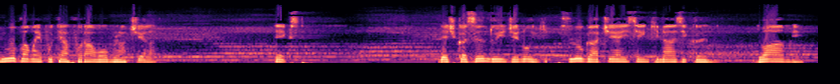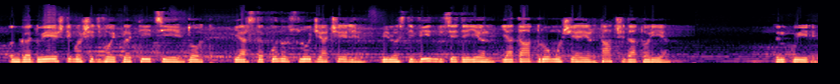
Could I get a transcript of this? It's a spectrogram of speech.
nu va mai putea fura omul acela. Text Deci căzându-i în genunchi, sluga aceea îi se închina zicând, Doamne, îngăduiește-mă și-ți voi plăti ție tot. Iar stăpânul slugii acelea, milostivindu-se de el, i-a dat drumul și i-a iertat și datoria tâlcuire.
